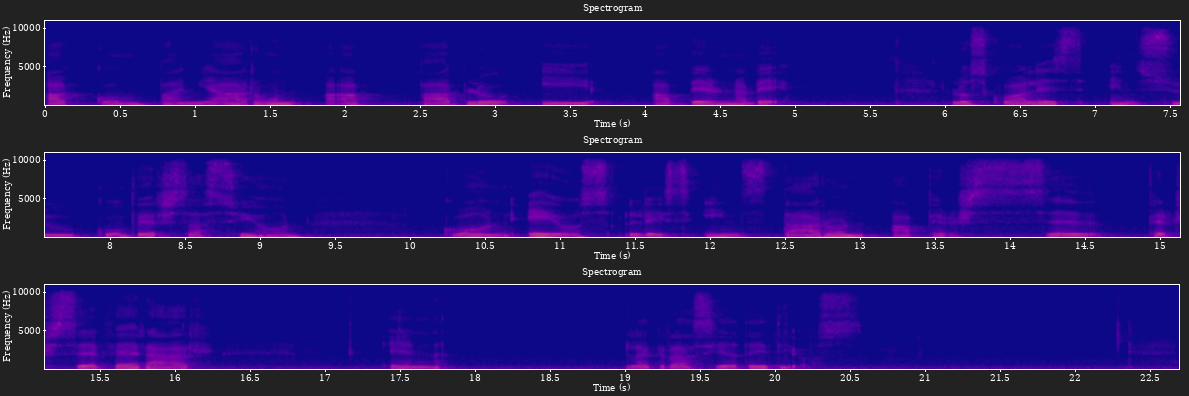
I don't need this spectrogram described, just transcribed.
acompañaron a Pablo y a Bernabé, los cuales en su conversación con ellos les instaron a perseverar en la gracia de Dios.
